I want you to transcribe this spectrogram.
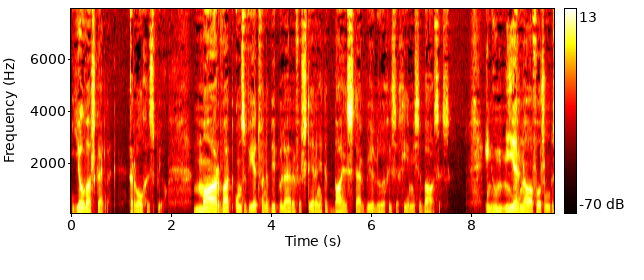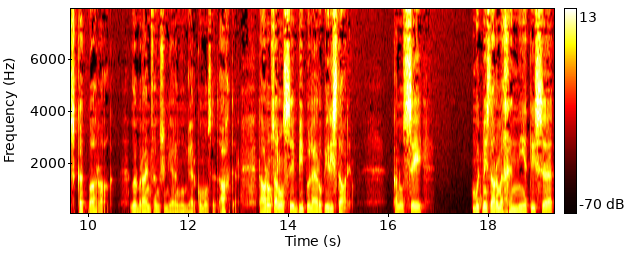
heel waarskynlik 'n rol gespeel. Maar wat ons weet van 'n bipolêre verstoring het 'n baie sterk biologiese chemiese basis. En hoe meer navorsing beskikbaar raak oor breinfunksionering, hoe meer kom ons dit agter. Daarom sal ons sê bipolêr op hierdie stadium. Kan ons sê moet mens daarom 'n genetiese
